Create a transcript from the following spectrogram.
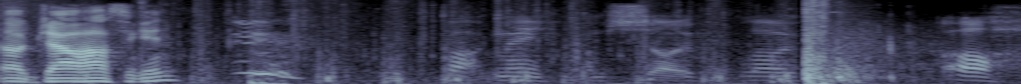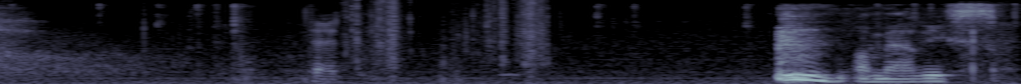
of jailhouse again. Fuck me. I'm so low. Oh. Out east.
